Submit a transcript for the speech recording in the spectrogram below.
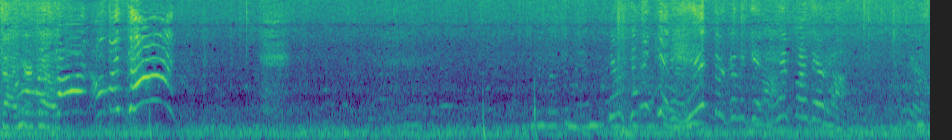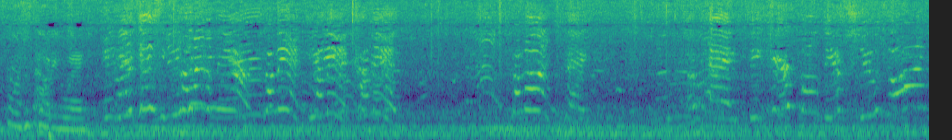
God, here it goes. Oh my God! They're gonna get hit. They're gonna get hit by their. This car's floating away. You guys, come in. Come in. Come in. Come in. Come on, Peg. Okay. Be careful. Do you have shoes on?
